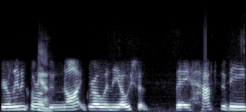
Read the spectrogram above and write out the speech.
Spirulina and chlorella yeah. do not grow in the ocean. They have to be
